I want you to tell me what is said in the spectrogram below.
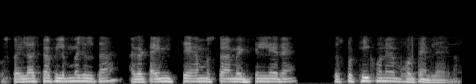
उसका इलाज काफ़ी लंबा चलता है। अगर टाइम से हम उसका मेडिसिन ले रहे हैं तो उसको ठीक होने में बहुत टाइम लगेगा।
